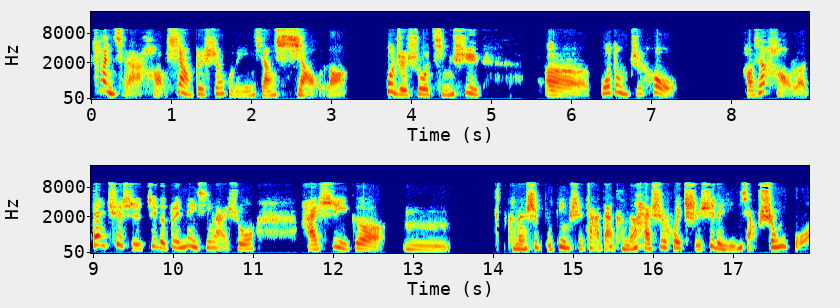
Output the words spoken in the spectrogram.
看起来好像对生活的影响小了。或者说情绪，呃波动之后，好像好了，但确实这个对内心来说，还是一个嗯，可能是不定时炸弹，可能还是会持续的影响生活，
